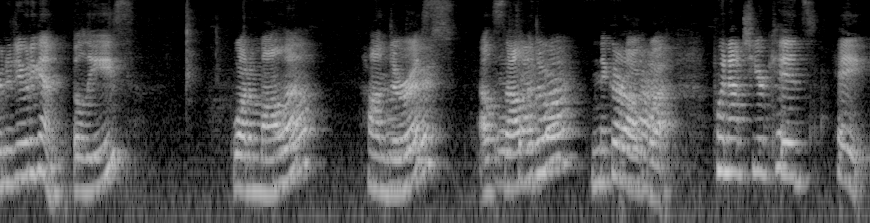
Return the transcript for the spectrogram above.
we're gonna do it again. Belize, Guatemala, Honduras, El Salvador, Nicaragua. Point out to your kids, hey,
